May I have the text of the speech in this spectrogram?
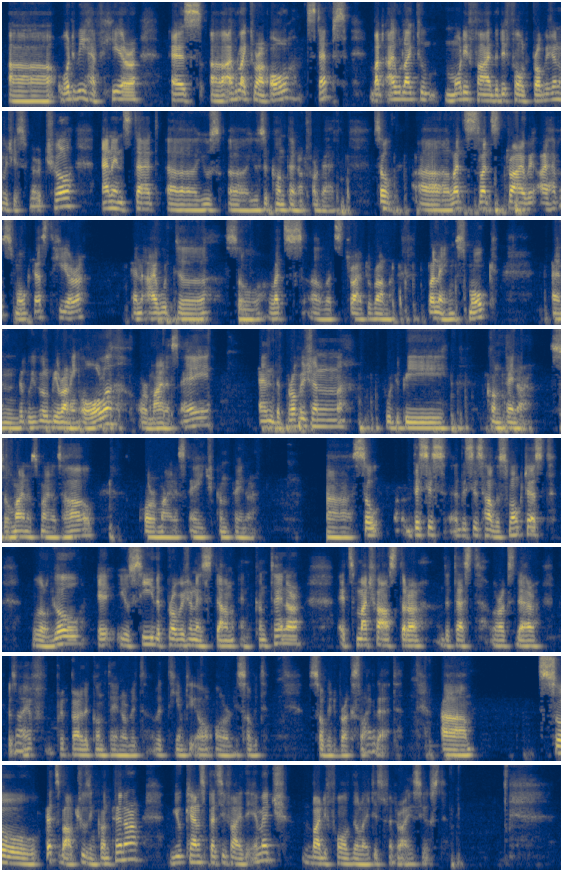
uh, what we have here is uh, I would like to run all steps, but I would like to modify the default provision, which is virtual, and instead uh, use uh, use a container for that. So uh, let's let's try. I have a smoke test here, and I would uh, so let's let's try to run planning smoke, and we will be running all or minus a, and the provision would be container. So minus minus how or minus h container. Uh, so this is this is how the smoke test will go. It, you see the provision is done in container. It's much faster. The test works there because I have prepared the container with with TMT already, so it so it works like that. Um, so that's about choosing container. You can specify the image. By default, the latest Fedora is used.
